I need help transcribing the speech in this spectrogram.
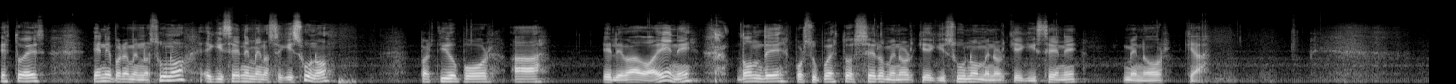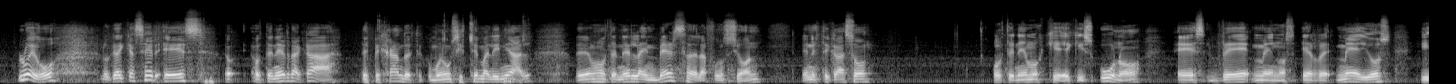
Esto es n por menos 1, xn menos x1, partido por a elevado a n, donde por supuesto 0 menor que x1, menor que xn, menor que a. Luego, lo que hay que hacer es obtener de acá, despejando este, como es un sistema lineal, debemos obtener la inversa de la función. En este caso, obtenemos que x1 es v menos r medios y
